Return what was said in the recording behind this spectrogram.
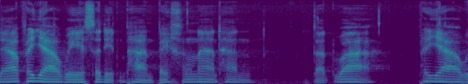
แล้วพระยาเวเสด็จผ่านไปข้างหน้าท่านตรัสว่า พระยาเว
